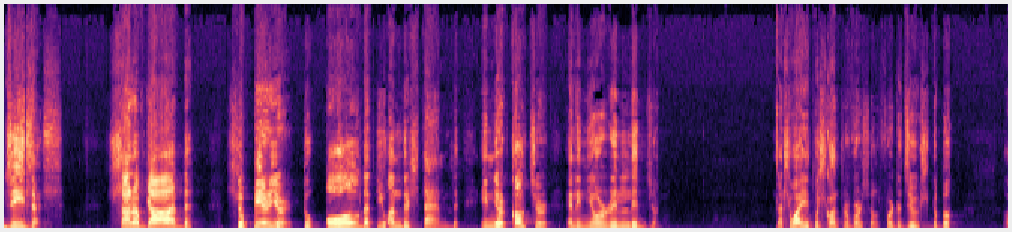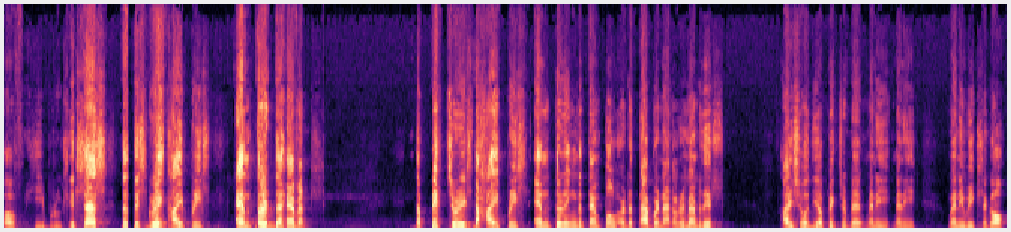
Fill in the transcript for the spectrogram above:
Jesus, Son of God, superior to all that you understand in your culture and in your religion. That's why it was controversial for the Jews, the book of Hebrews. It says that this great high priest entered the heavens. The picture is the high priest entering the temple or the tabernacle. Remember this? I showed you a picture many, many, many weeks ago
